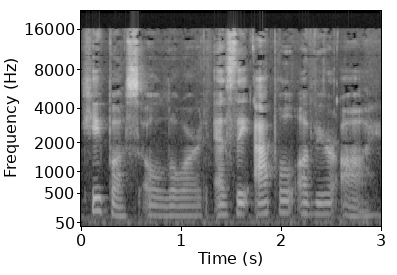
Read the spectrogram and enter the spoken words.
Keep us, O Lord, as the apple of your eye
